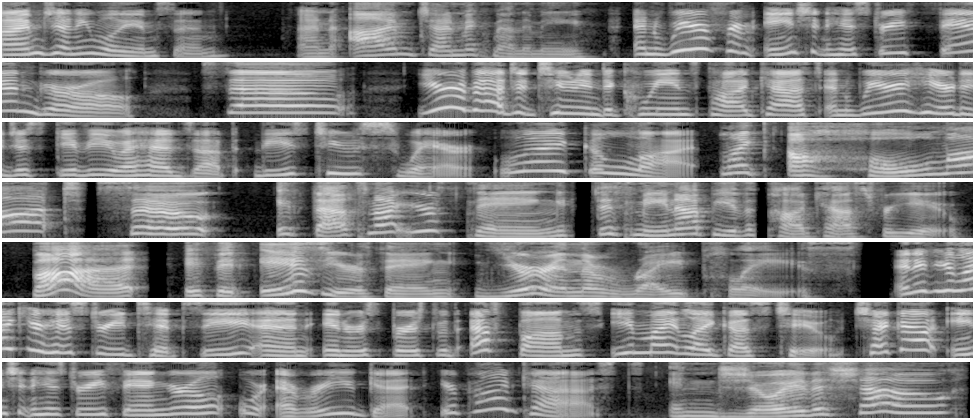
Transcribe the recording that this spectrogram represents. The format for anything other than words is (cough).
I'm Jenny Williamson. And I'm Jen McMenemy. And we're from Ancient History Fangirl. So, you're about to tune into Queen's podcast, and we're here to just give you a heads up. These two swear like a lot. Like a whole lot? So, if that's not your thing, this may not be the podcast for you. But if it is your thing, you're in the right place. And if you like your history tipsy and interspersed with F bombs, you might like us too. Check out Ancient History Fangirl wherever you get your podcasts. Enjoy the show.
